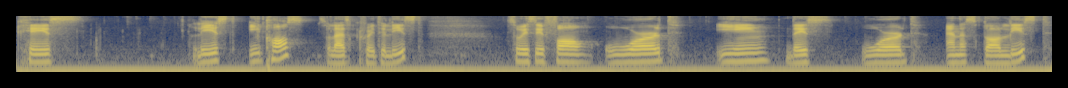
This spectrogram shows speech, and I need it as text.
case list equals. So let's create a list. So we see for word in this word underscore list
